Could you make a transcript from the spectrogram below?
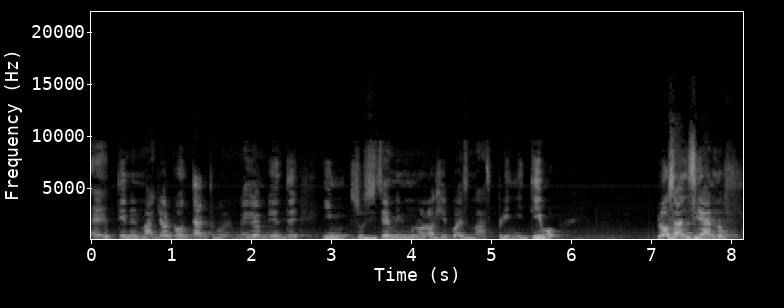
eh, tienen mayor contacto con el medio ambiente y su sistema inmunológico es más primitivo. Los ancianos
